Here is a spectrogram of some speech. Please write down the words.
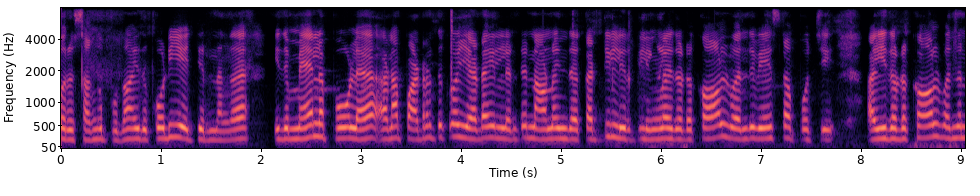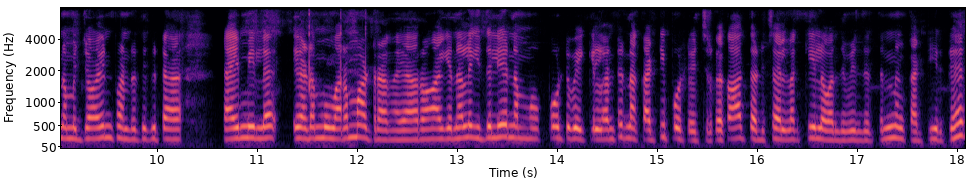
ஒரு சங்குப்பூ தான். இது கொடி ஏற்றிருந்தேங்க இது மேலே போகல ஆனால் படுறதுக்கும் இடம் இல்லைன்ட்டு நானும் இந்த கட்டில் இருக்கு இல்லைங்களா இதோட கால் வந்து வேஸ்ட்டாக போச்சு. இதோட கால் வந்து நம்ம ஜாயின் பண்ணுறதுக்கு ட டைம் இல்லை. இடமும் வரமாட்டுறாங்க யாரும். அதனால இதுலயே நம்ம போட்டு வைக்கலான்ட்டு நான் கட்டி போட்டு வச்சிருக்கேன். காற்று அடிச்சா எல்லாம் கீழே வந்து விழுந்துட்டுன்னு நான் கட்டியிருக்கேன்.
